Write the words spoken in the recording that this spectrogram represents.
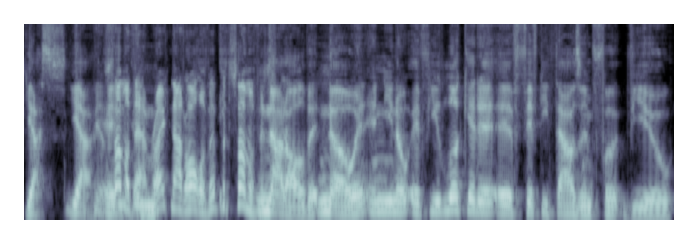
Yes, yeah, and, some of that, right? Not all of it, but some of it. Not all of it, no. And, and you know, if you look at a, a fifty thousand foot view,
